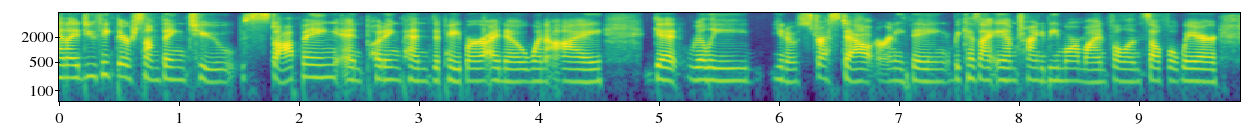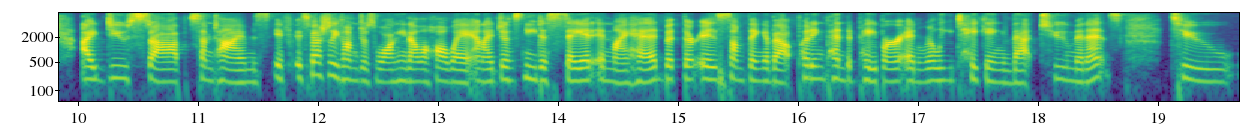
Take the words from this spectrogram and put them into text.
and I do think there's something to stopping and putting pen to paper. I know when I get really you know stressed out or anything because I am trying to be more mindful and self-aware, I do stop sometimes, if especially if I'm just walking down the hallway and I just need to say it in my head. But there is something about putting pen to paper and really taking that two minutes to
